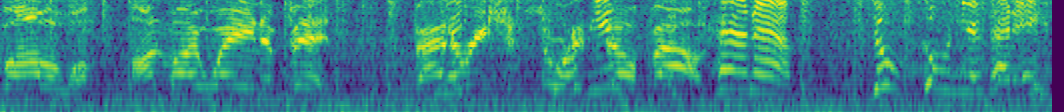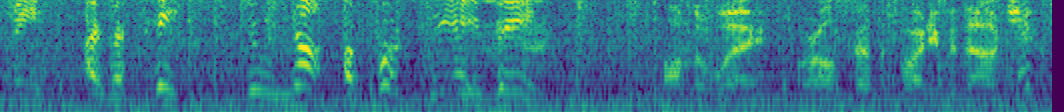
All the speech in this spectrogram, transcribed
Follow them. On my way in a bit. Battery Mitch, should sort Scorpion, itself out. It's Panam. Don't go near that AV. I repeat, do not approach the AV. Mm-hmm. On the way, or I'll start the party without you. It's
